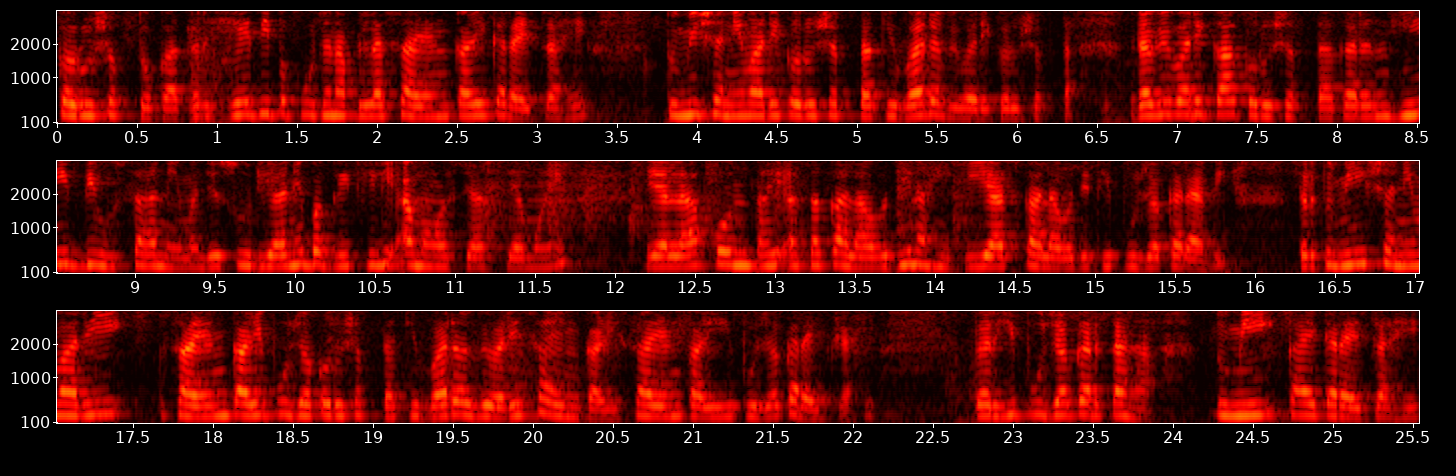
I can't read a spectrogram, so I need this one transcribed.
करू शकतो का? तर हे दीपपूजन आपल्याला सायंकाळी करायचं आहे. तुम्ही शनिवारी करू शकता किंवा रविवारी करू शकता. रविवारी का करू शकता? कारण ही दिवसाने म्हणजे सूर्याने बघितलेली अमावस्या असल्यामुळे याला कोणताही असा कालावधी नाही की याच कालावधीत ही पूजा करावी. तर तुम्ही शनिवारी सायंकाळी पूजा करू शकता किंवा रविवारी सायंकाळी. सायंकाळी ही पूजा करायची आहे. तर ही पूजा करताना तुम्ही काय करायचं आहे?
